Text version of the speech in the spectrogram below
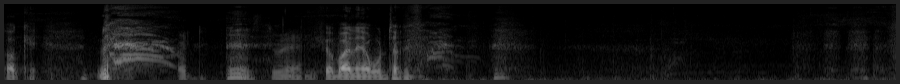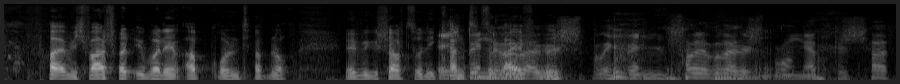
Okay, Was bist du denn? ich wäre beinahe heruntergefallen. Vor allem, ich war schon über dem Abgrund. Ich habe noch irgendwie geschafft, so die Ich Kante zu greifen. rübergesprungen. ich bin voll rübergesprungen, hab geschafft.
